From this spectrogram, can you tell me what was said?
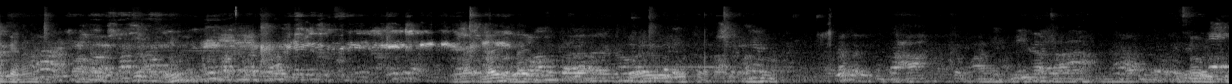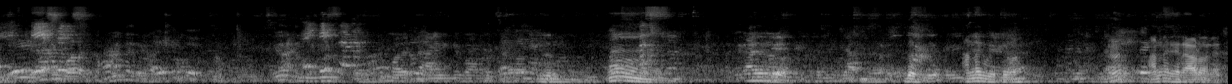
ఓకేనా. Live live. దొరికి అన్నకి పెట్టివా అన్నకి రావడం లేదు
